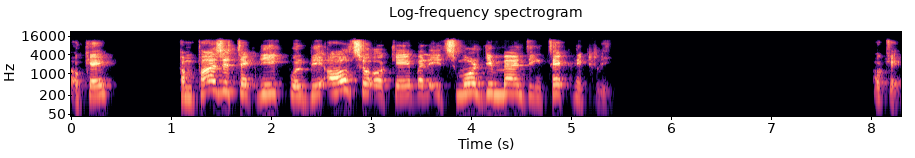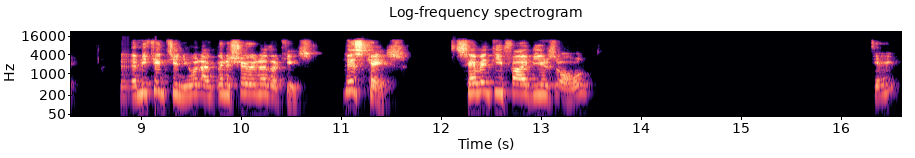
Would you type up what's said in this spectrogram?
Okay, composite technique will be also okay, but it's more demanding technically. Okay, let me continue. I'm going to show you another case. This case, 75 years old. Okay,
